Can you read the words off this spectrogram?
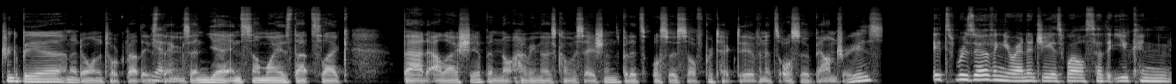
drink a beer and I don't want to talk about these Yeah. things. And yeah, in some ways that's like bad allyship and not having those conversations, but it's also self-protective and it's also boundaries. It's reserving your energy as well so that you can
